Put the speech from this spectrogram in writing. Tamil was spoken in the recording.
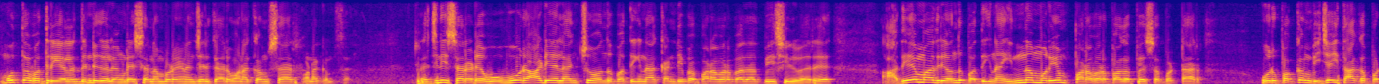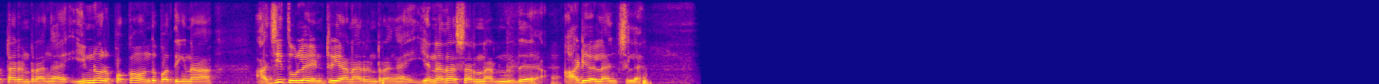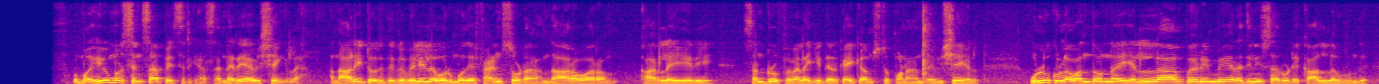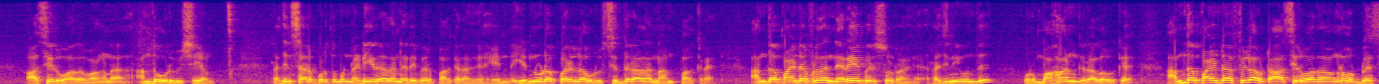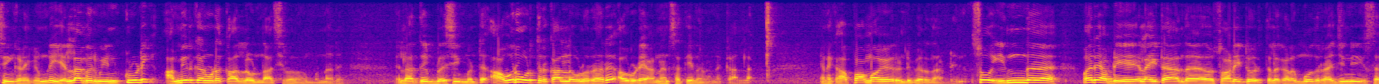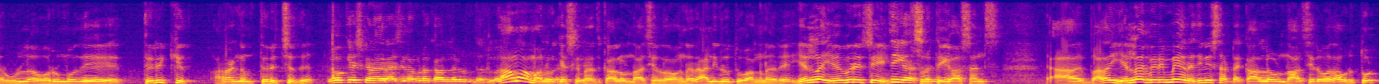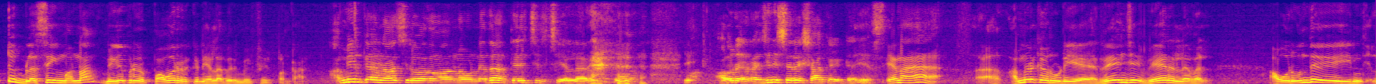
மூத்த பத்திரிகையாளர் திண்டுக்கல் வெங்கடேஷ் நம்மளோட இணைஞ்சிருக்காரு. வணக்கம் சார். வணக்கம் சார். ரஜினி சாருடைய ஒவ்வொரு ஆடியோ லான்ச்சும் வந்து பார்த்திங்கன்னா கண்டிப்பாக பரபரப்பாக ஏதாவது பேசிடுவார். அதே மாதிரி வந்து பார்த்திங்கன்னா இந்த முறையும் பரபரப்பாக பேசப்பட்டார். ஒரு பக்கம் விஜய் தாக்கப்பட்டாருன்றாங்க. இன்னொரு பக்கம் வந்து பார்த்திங்கன்னா அஜித் உள்ள என்ட்ரி ஆனாருன்றாங்க. என்னதான் சார் நடந்தது ஆடியோ லான்ச்சில் ரொம்ப ஹியூமர் சென்ஸாக பேசியிருக்கேன் சார் நிறையா விஷயங்களை. அந்த ஆடிட்டோரியத்துக்கு வெளியில் வரும்போதே ஃபேன்ஸோட அந்த ஆரவாரம் காரில் ஏறி சன்ரூஃபை விலகிட்டு கை காமிச்சிட்டு போன அந்த விஷயங்கள். உள்ளுக்குள்ளே வந்தோடனே எல்லா பேருமே ரஜினி சாருடைய காலில் விழுந்து ஆசீர்வாதம் வாங்கின அந்த ஒரு விஷயம். ரஜினி சாரை பொறுத்தவரை நடிகராக தான் நிறைய பேர் பார்க்குறாங்க. என் என்னோட பரில் ஒரு சித்தராக தான் நான் பார்க்குறேன். அந்த பாயிண்ட் ஆஃப் தான் நிறைய பேர் சொல்கிறாங்க ரஜினி வந்து ஒரு மகான்கிற அளவுக்கு அந்த பாயிண்ட் ஆஃப் வியூவில் அவர்கிட்ட ஆசீர்வாதம் வாங்கினா ஒரு blessing கிடைக்கும்னு எல்லா பேருமே இன்க்ளூடிங் அமீர் கானோட காலில் விழுந்து ஆசீர்வாதம் பண்ணார். எல்லாத்தையும் blessing பண்ணிட்டு அவரும் ஒருத்தர் காலில் விழுறாரு அவருடைய அண்ணன் சத்யநாராயண காலில். எனக்கு அப்பா அம்மாவே ரெண்டு பேர் தான் அப்படின்னு. ஸோ இந்த மாதிரி அப்படி லைட்டாக அந்த ஆடிட்டோரியத்தில் கிளம்பும்போது ரஜினி சார் உள்ளே வரும்போது தெறிக்குது அரங்கம் தெரிச்சுது. லோகேஷ் கனகராஜ்லாம் கூட காலில் விழுந்தார் ஆமாம் ஆமாம் லோகேஷ் கனராஜ் காலில் வந்து ஆசீர்வாதம் வாங்கினாரு அனிருத் வாங்கினாரு எல்லாம் எவ்ரி திங். ஸ்ருதிகாசன்ஸ் அதாவது எல்லா பேருமே ரஜினி சார்ட்ட காலில் விழுந்த ஆசீர்வாதம் அவர் தொட்டு பிளஸ்ஸிங் பண்ணால் மிகப்பெரிய ஒரு பவர் இருக்குன்னு எல்லா பேருமே ஃபீல் பண்ணுறாங்க அமீர் கான் ஆசீர்வாதம் வாங்கின உடனே தான் தெரிச்சிருச்சு எல்லாரும். அவர் ரஜினி சாரே ஷாக் ஆயிட்டாரு. எஸ் ஏன்னா அஹ், அமெரிக்கானுடைய ரேஞ்சே வேறு லெவல் அவர் வந்து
